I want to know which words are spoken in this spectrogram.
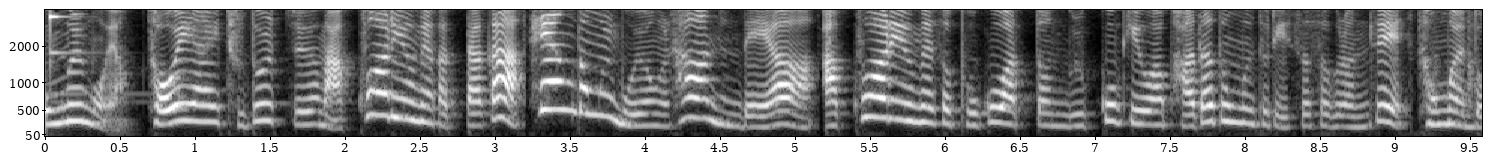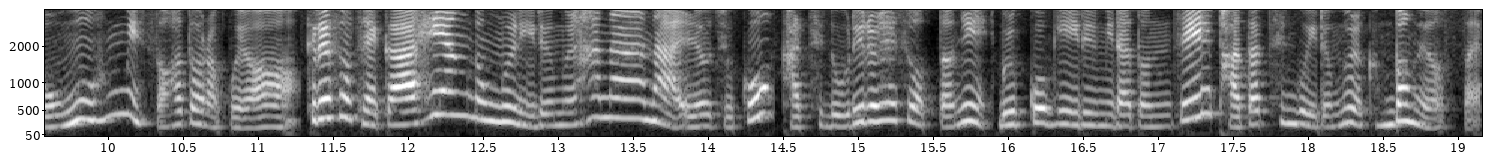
동물 모형. 저희 아이 두 돌쯤 아쿠아리움에 갔다가 해양동물 모형을 사왔는데요. 아쿠아리움에서 보고 왔던 물고기와 바다 동물들이 있어서 그런지 정말 너무 흥미있어 하더라고요. 그래서 제가 해양동물 이름을 하나하나 알려주고 같이 놀이를 해주었더니 물고기 이름이라든지 바다 친구 이름을 금방 외웠어요.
